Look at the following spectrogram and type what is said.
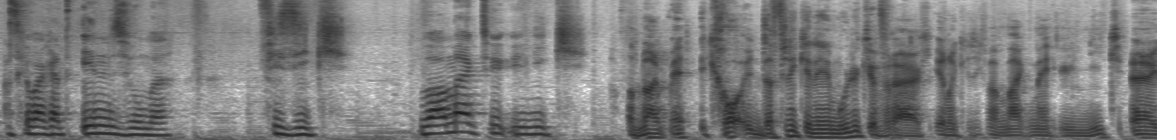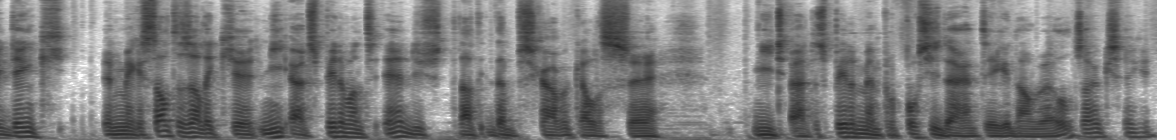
Als je wat gaat inzoomen, fysiek, wat maakt u uniek? Wat maakt mij, ik, dat vind ik een hele moeilijke vraag, eerlijk gezegd. Wat maakt mij uniek? Eh, ik denk, mijn gestalte zal ik eh, niet uitspelen, want dus dat, dat beschouw ik als eh, niet uit te spelen. Mijn proporties daarentegen dan wel, zou ik zeggen.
